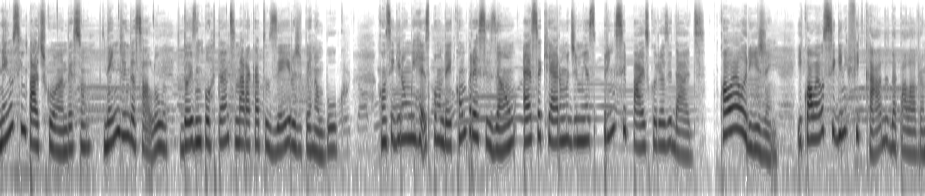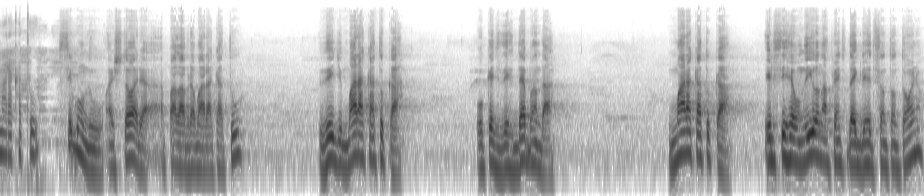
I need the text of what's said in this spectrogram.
Nem o simpático Anderson, nem Dinda Salu, dois importantes maracatuzeiros de Pernambuco, conseguiram me responder com precisão essa que era uma de minhas principais curiosidades. Qual é a origem e qual é o significado da palavra maracatu? Segundo a história, a palavra maracatu veio de maracatucá, ou quer dizer debandar. Maracatucá, eles se reuniam na frente da igreja de Santo Antônio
